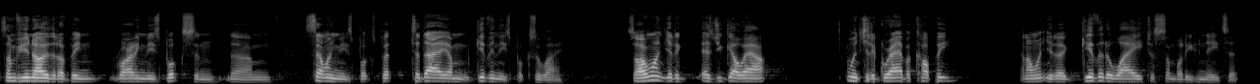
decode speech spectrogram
Some of you know that I've been writing these books and um, selling these books, but today I'm giving these books away. So I want you to, as you go out, I want you to grab a copy and I want you to give it away to somebody who needs it.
